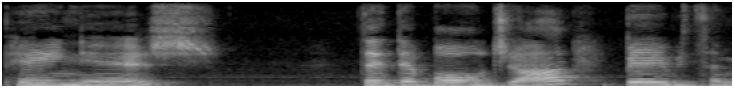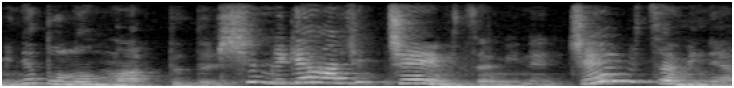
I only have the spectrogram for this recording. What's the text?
Peynir de de bolca B vitamini bulunmaktadır. Şimdi geldik C vitamini. C vitamini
